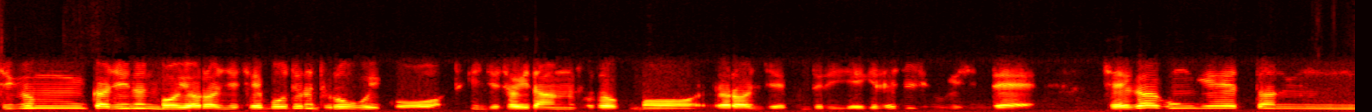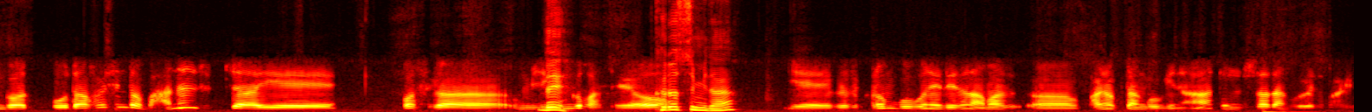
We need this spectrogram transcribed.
지금까지는 뭐 여러 이제 제보들은 들어오고 있고, 특히 이제 저희 당 소속 뭐 여러 이제 분들이 얘기를 해주시고 계신데, 제가 공개했던 것보다 훨씬 더 많은 숫자의 버스가 움직인 네. 것 같아요. 그렇습니다. 예, 그래서 그런 부분에 대해서는 아마 어, 방역 당국이나 또는 수사 당국에서 밝-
